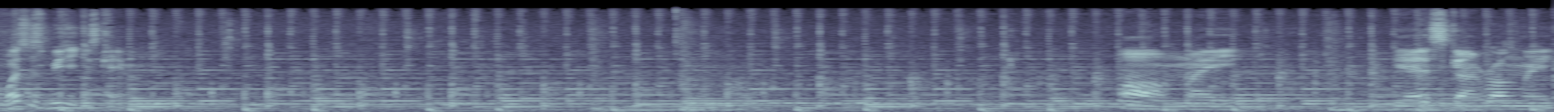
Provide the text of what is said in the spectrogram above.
Why does this music just came? Oh, mate. Yeah, this is going wrong, mate.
